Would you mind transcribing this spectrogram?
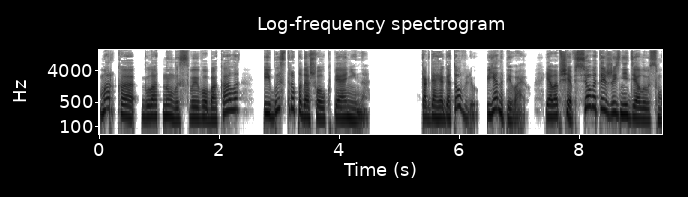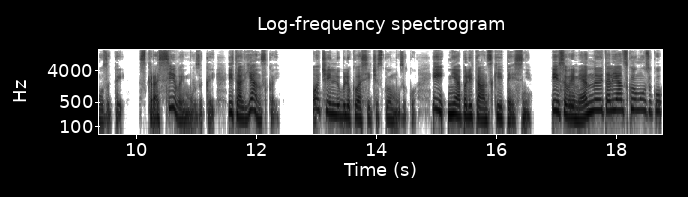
Марко глотнул из своего бокала и быстро подошел к пианино. «Когда я готовлю, я напеваю. Я вообще все в этой жизни делаю с музыкой. С красивой музыкой, итальянской. Очень люблю классическую музыку и неаполитанские песни. И современную итальянскую музыку.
